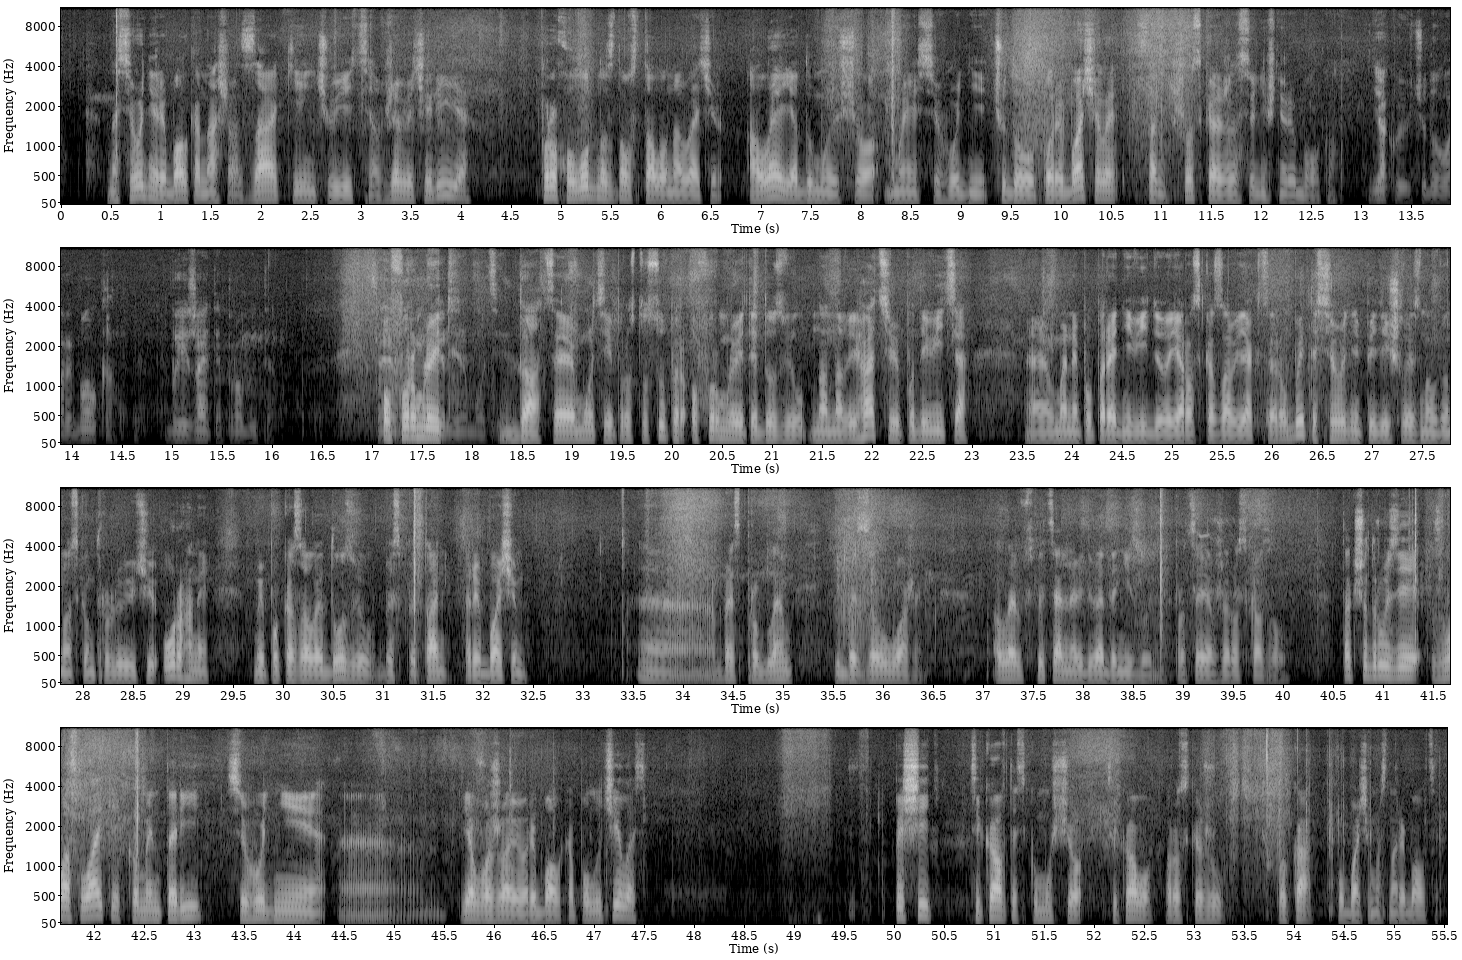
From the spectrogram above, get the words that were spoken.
На сьогодні рибалка наша закінчується. Вже вечоріє. Прохолодно знов стало на вечір. Але я думаю, що ми сьогодні чудово порибачили. Сань, що скажеш за сьогоднішню рибалку? Дякую, чудова рибалка. Виїжджайте, пробуйте. Неймовірні емоції. Да, це емоції просто супер. Оформлюєте дозвіл на навігацію. Подивіться, е, в мене попереднє відео я розказав, як це робити. Сьогодні підійшли знов до нас контролюючі органи. Ми показали дозвіл без питань, рибачимо е, без проблем і без зауважень, але в спеціально відведеній зоні. Про це я вже розказував. Так що, друзі, з вас лайки, коментарі. Сьогодні, е, я вважаю, рибалка получилась. Пишіть, цікавтесь, кому що цікаво, розкажу. Пока, побачимось на рибалці.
